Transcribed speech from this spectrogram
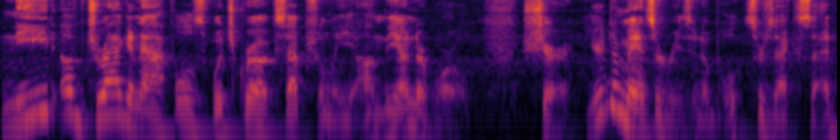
need of dragon apples which grow exceptionally on the underworld. Sure, your demands are reasonable, Sirzechs said.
